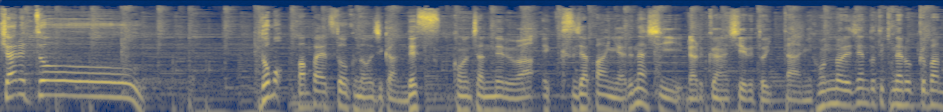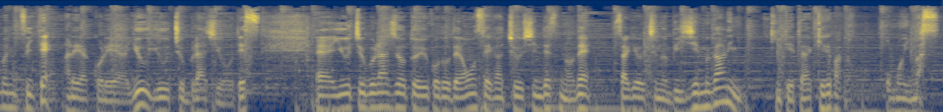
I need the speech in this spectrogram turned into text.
チャレットどうも、ヴァンパイアツトークのお時間です。このチャンネルは x ジャパンやルナシー、ラルクアンシエルといった日本のレジェンド的なロックバンドについてあれやこれや言う YouTube ラジオです、えー YouTube ラジオということで音声が中心ですので、作業中の BGM 代わりに聞いていただければと思います。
